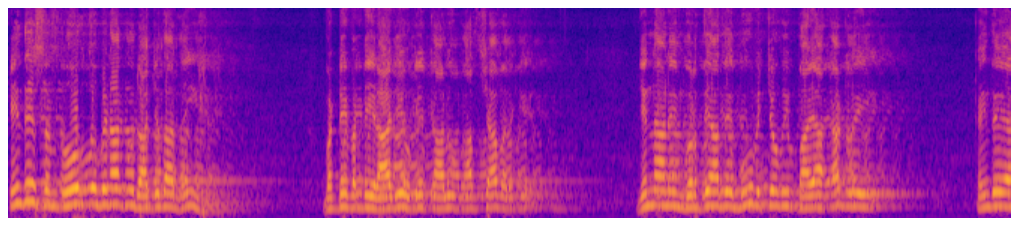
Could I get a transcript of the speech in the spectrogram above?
ਕਹਿੰਦੇ, ਸੰਤੋਖ ਤੋਂ ਬਿਨਾ ਕੋਈ ਰੱਜਦਾ ਨਹੀਂ ਹੈ। ਵੱਡੇ ਵੱਡੇ ਰਾਜੇ ਹੋ ਗਏ, ਕਾਲੂ ਬਾਦਸ਼ਾਹ ਵਰਗੇ। ਜਿਨ੍ਹਾਂ ਨੇ ਮੁਰਦਿਆਂ ਦੇ ਮੂੰਹ ਵਿੱਚੋਂ ਵੀ ਮਾਇਆ ਕੱਢ ਲਈ ਕਹਿੰਦੇ ਆ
